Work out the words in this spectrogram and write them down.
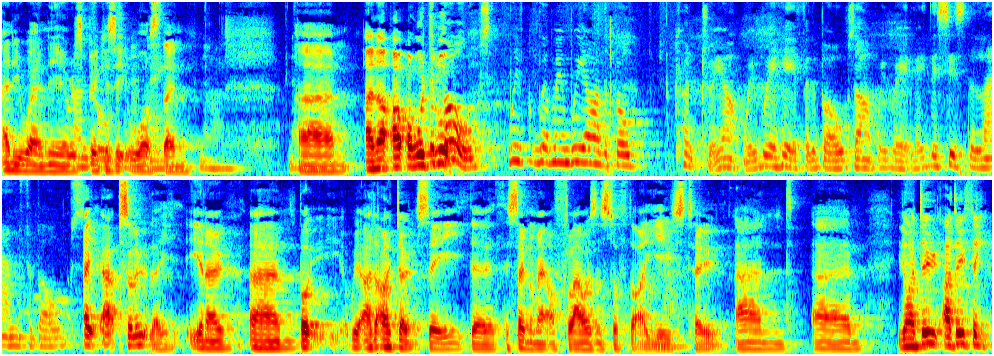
anywhere near as big as it was then. No. Um, and I, I would The look. bulbs, we've, I mean, we are the bulb country, aren't we? We're here for the bulbs, aren't we, really? This is the land for bulbs. Absolutely, you know, um, but we, I, I don't see the, the same amount of flowers and stuff that I used to, and um, you know, I do I do think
